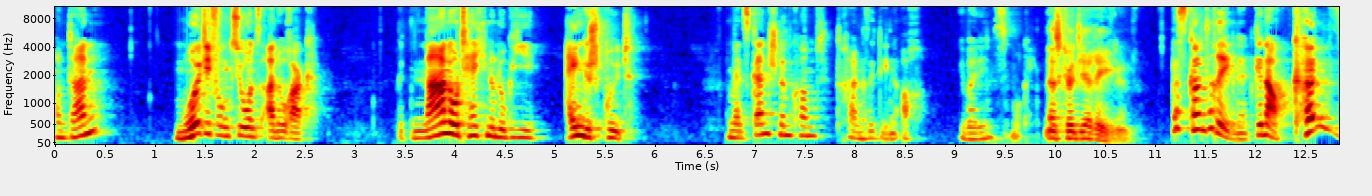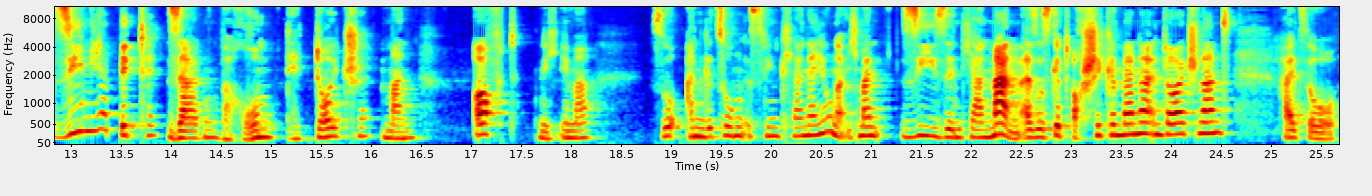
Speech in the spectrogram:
Und dann Multifunktionsanorak mit Nanotechnologie eingesprüht. Und wenn es ganz schlimm kommt, tragen Sie den auch über den Smoking. Das könnte ja regnen. Könnte regnen, genau. Können Sie mir bitte sagen, warum der deutsche Mann oft, nicht immer, so angezogen ist wie ein kleiner Junge? Ich meine, Sie sind ja ein Mann. Also es gibt auch schicke Männer in Deutschland, halt so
